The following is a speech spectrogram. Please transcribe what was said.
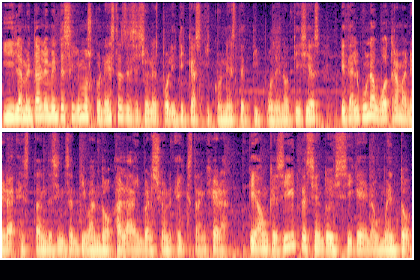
Y lamentablemente seguimos con estas decisiones políticas y con este tipo de noticias que de alguna u otra manera están desincentivando a la inversión extranjera, que aunque sigue creciendo y sigue en aumento,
